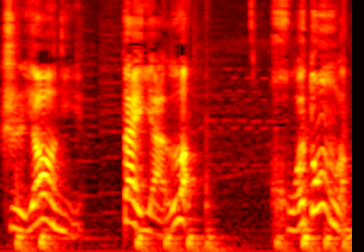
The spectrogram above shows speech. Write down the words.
只要你代言了、活动了，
